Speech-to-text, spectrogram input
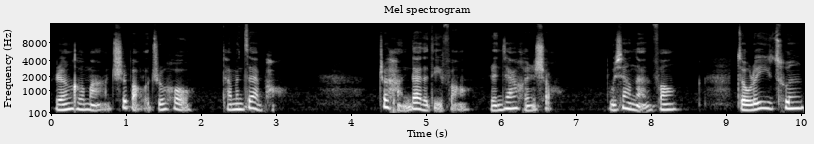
人和马吃饱了之后，他们再跑。这寒带的地方，人家很少，不像南方。走了一村，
